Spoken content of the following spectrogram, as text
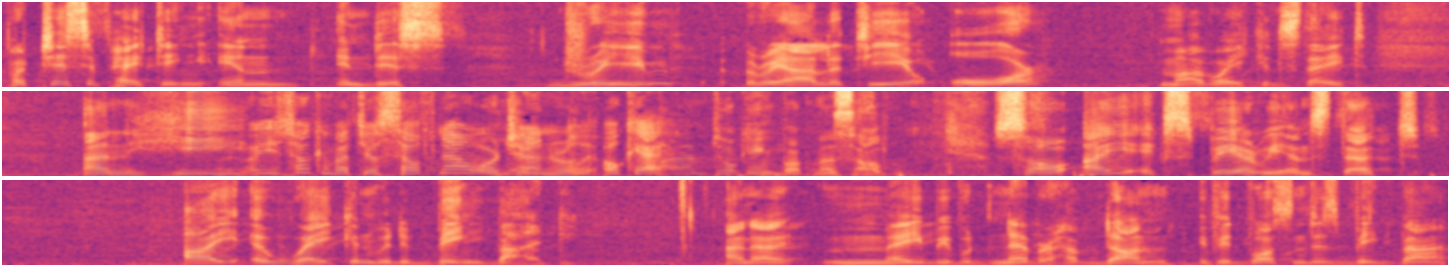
participating in in this dream reality or my awakened state. And he Are you talking about yourself now or generally? Okay. I'm talking about myself. So I experienced that I awakened with a big bang. And I maybe would never have done if it wasn't this big bang,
